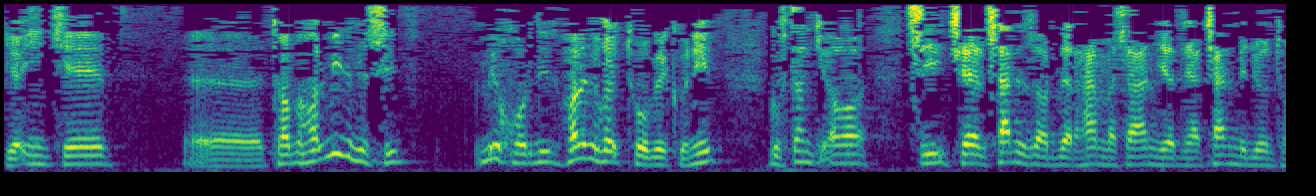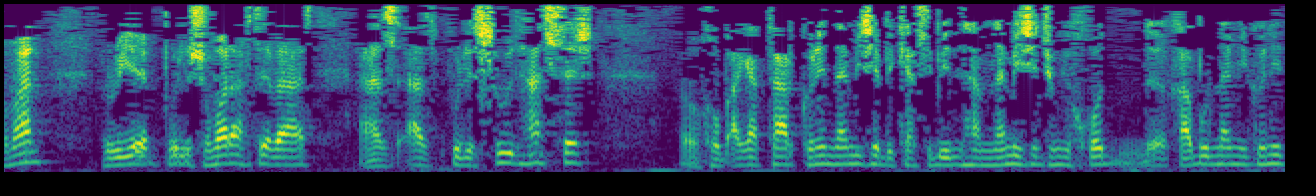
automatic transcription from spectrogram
یا اینکه تا به حال می‌دونستید میخوردید حالا می‌خواید توبه کنید. گفتن که آقا سی چهل صد هزار درهم مثلا یا چند میلیون تومن روی پول شما رفته و از از پول سود هستش. خب اگر ترک کنید نمیشه به کسی بدید هم نمیشه چون خود قبول نمی کنید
